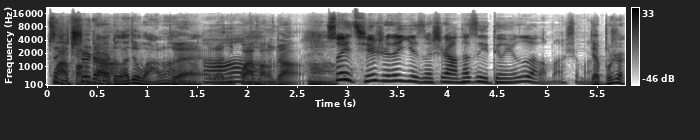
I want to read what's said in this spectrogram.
自己吃点得就完了。对，啊让你挂房账。啊，所以其实的意思是让他自己定一饿了么，是吗？也不是，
